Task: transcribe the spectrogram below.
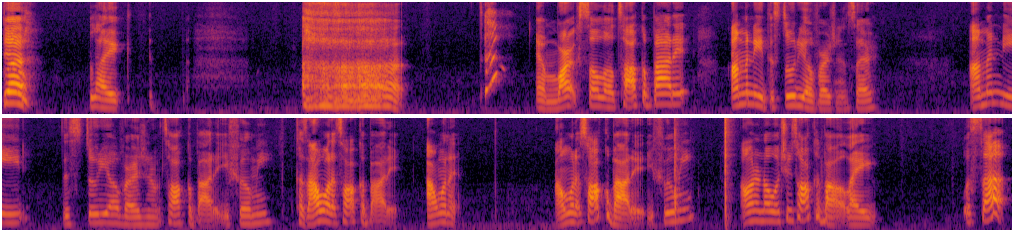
Yeah, like, uh, and Mark Solo talk about it. I'm gonna need the studio version, sir. I'm gonna need the studio version of talk about it. You feel me? Cause I want to talk about it. I want to. I want to talk about it. You feel me? I want to know what you talk about. Like, what's up?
